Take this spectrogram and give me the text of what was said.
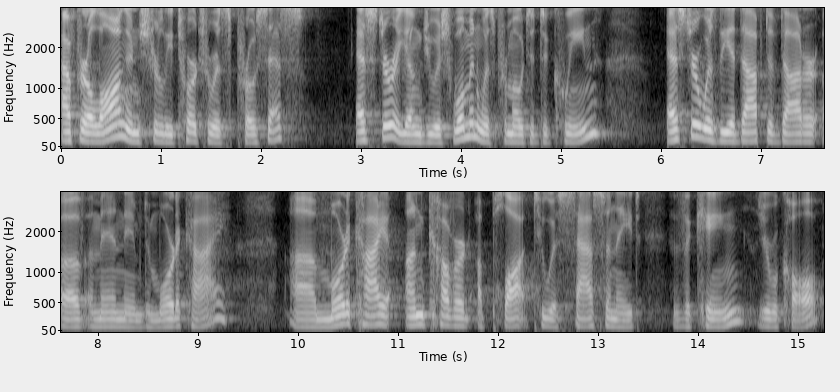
After a long and surely torturous process, Esther, a young Jewish woman, was promoted to queen. Esther was the adoptive daughter of a man named Mordecai. Uh, Mordecai uncovered a plot to assassinate the king, as you recall.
